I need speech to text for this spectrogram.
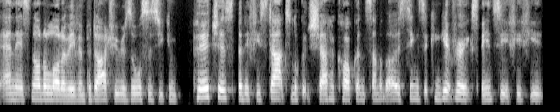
And there's not a lot of even podiatry resources you can purchase, but if you start to look at Shutterstock and some of those things, it can get very expensive if you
